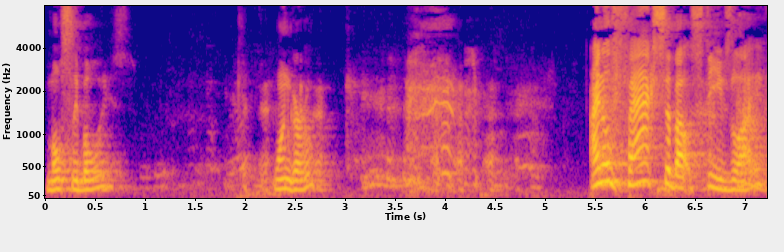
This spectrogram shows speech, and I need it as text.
mostly boys. One girl. I know facts about Steve's life.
